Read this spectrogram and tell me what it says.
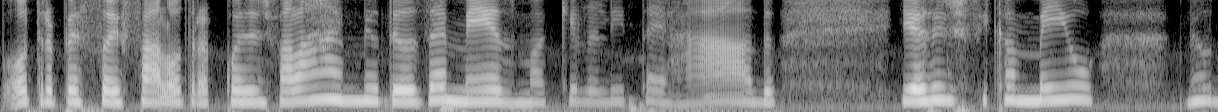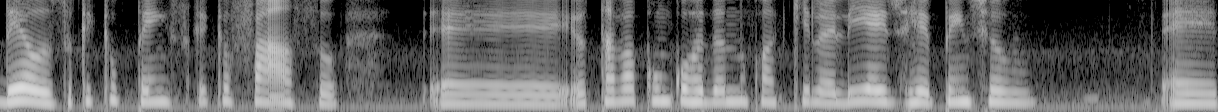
outra pessoa e fala outra coisa, a gente fala, ai meu Deus, é mesmo, aquilo ali tá errado. E a gente fica meio, meu Deus, o que, que eu penso, o que, que eu faço? é, eu estava concordando com aquilo ali, aí de repente eu é,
